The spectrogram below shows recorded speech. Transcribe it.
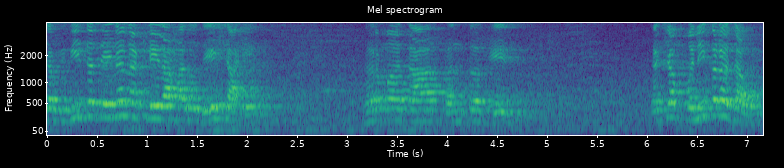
या विविधतेनं नटलेला हा जो देश आहे धर्म जात पंत भेद त्याच्या पलीकडं जाऊन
